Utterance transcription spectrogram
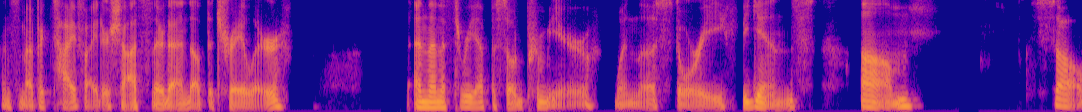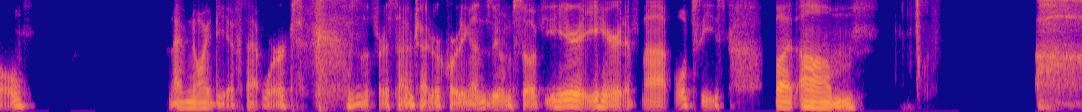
and some epic TIE fighter shots there to end out the trailer and then a three episode premiere when the story begins. Um, so I have no idea if that worked. this is the first time I tried recording on Zoom. So if you hear it, you hear it. If not, whoopsies. But um uh,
